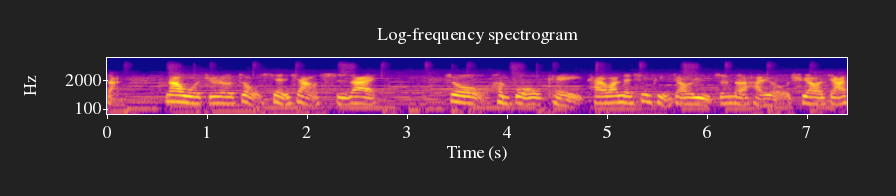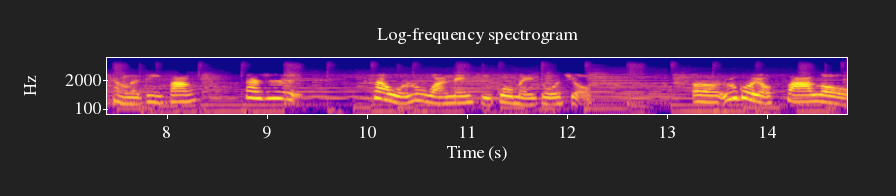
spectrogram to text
伞。那我觉得这种现象实在就很不 OK。台湾的性平教育真的还有需要加强的地方。但是在我录完那集过没多久，呃，如果有 follow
